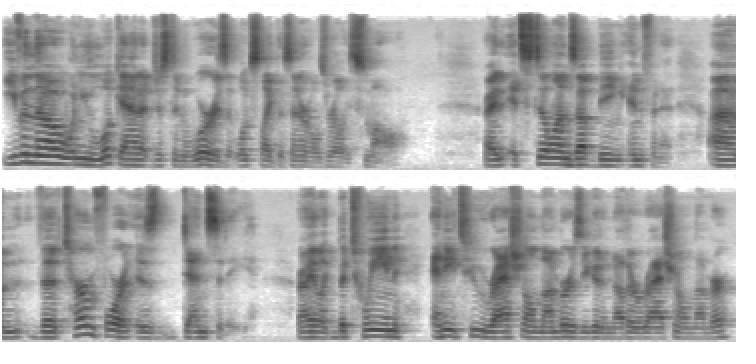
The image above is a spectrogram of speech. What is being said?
Even though when you look at it just in words, it looks like this interval is really small, right? It still ends up being infinite. Um, the term for it is density, right? Like between any two rational numbers, you get another rational number,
